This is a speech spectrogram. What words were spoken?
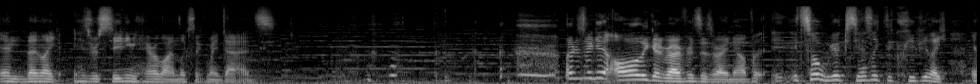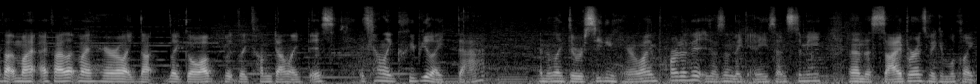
And then, like, his receding hairline looks like my dad's. I'm just making all the good references right now, but it, it's so weird because he has like the creepy like if I my if I let my hair like not like go up but like come down like this, it's kind of like creepy like that, and then like the receding hairline part of it, it doesn't make any sense to me, and then the sideburns make him look like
